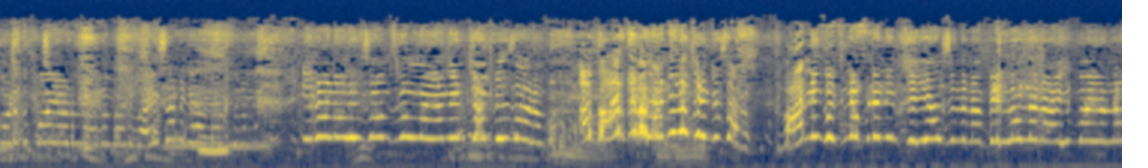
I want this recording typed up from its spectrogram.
కొడుకు పోయాడు మేడం. ఇరవై నాలుగు సంవత్సరాలు చంపేశారు. ఆ వాళ్ళ అన్నయ్య చంపేశారు. వార్నింగ్ వచ్చినప్పుడే నేను చేయాల్సింది నా పిల్లల్ని ఆగిపోయాను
